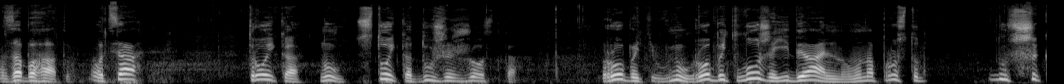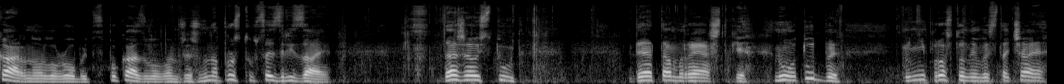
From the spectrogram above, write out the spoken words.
Забагато. Оця тройка, ну, стойка дуже жорстка. Робить, ну, робить ложе ідеально. Вона просто ну, шикарно робить. Показував вам же ж, вона просто все зрізає. Навіть ось тут, де там рештки. Ну отут би мені просто не вистачає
